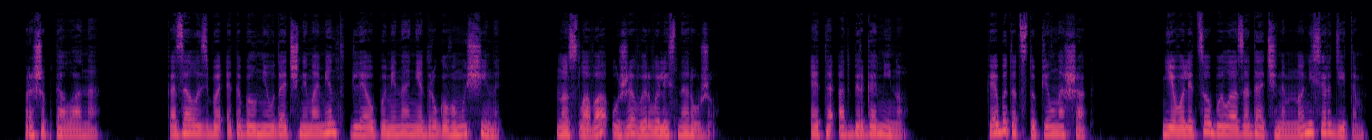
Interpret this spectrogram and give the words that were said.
— прошептала она. Казалось бы, это был неудачный момент для упоминания другого мужчины — но слова уже вырвались наружу. «Это от Бергамино». Кэббет отступил на шаг. Его лицо было озадаченным, но не сердитым.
